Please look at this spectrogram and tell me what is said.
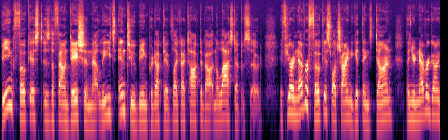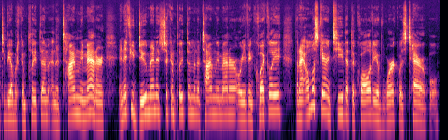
Being focused is the foundation that leads into being productive, like I talked about in the last episode. If you are never focused while trying to get things done, then you're never going to be able to complete them in a timely manner. And if you do manage to complete them in a timely manner or even quickly, then I almost guarantee that the quality of work was terrible.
